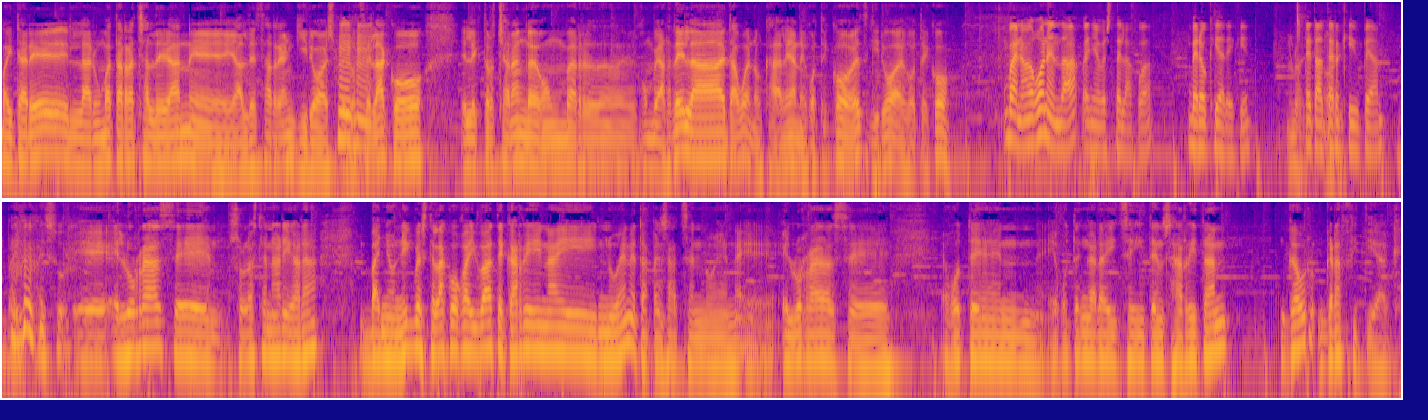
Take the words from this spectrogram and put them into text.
baita ere larun bat arratsaldean e, aldezarrean giroa espero Mhm. zelako, elektrotxaranga egon behar, egon behar dela, eta bueno, kalean egoteko, ez, giroa egoteko. Bueno, egonen da, baina bestelakoa, berokiarekin. Bai, eta hori. terkipean. Bai, aizu, e, elurraz e, solasten ari gara, baina nik bestelako gai bat ekarri nahi nuen eta pensatzen nuen e, elurraz e, egoten, egoten gara hitz egiten sarritan, gaur grafitiak.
